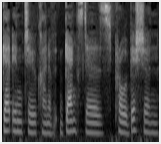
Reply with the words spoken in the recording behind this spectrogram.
get into kind of gangsters, prohibition,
